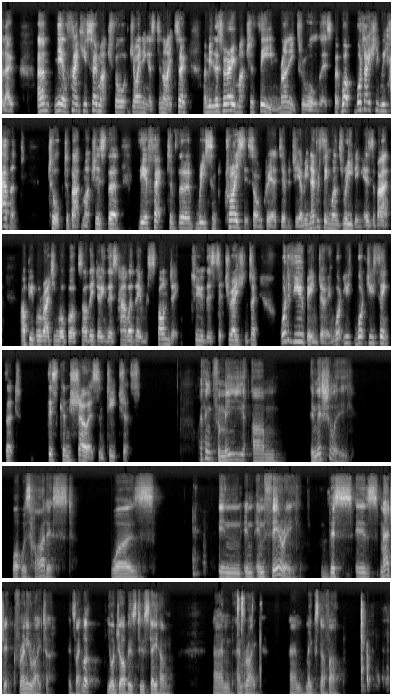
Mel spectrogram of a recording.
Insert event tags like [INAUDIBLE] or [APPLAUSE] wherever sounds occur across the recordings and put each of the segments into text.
Hello. Um, Neil, thank you so much for joining us tonight. So, I mean, there's very much a theme running through all this, but what, what actually we haven't talked about much is the the effect of the recent crisis on creativity. I mean, everything one's reading is about are people writing more books? Are they doing this? How are they responding to this situation? So, what have you been doing? What you what do you think that this can show us and teach us? I think for me, um, initially, what was hardest was in in in theory this is magic for any writer. It's like look your job is to stay home and and write and make stuff up.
